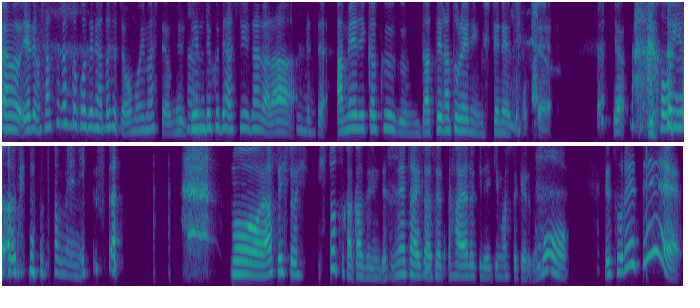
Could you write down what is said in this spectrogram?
あのいやでもさすがそこでね私たちは思いましたよ、め全力で走りながら、うん。アメリカ空軍伊達なトレーニングしてねえと思って。いや。こういう時のために。もう汗一つ一つかかずにですね大佐はそうやって早歩きで行きましたけれども。でそれで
